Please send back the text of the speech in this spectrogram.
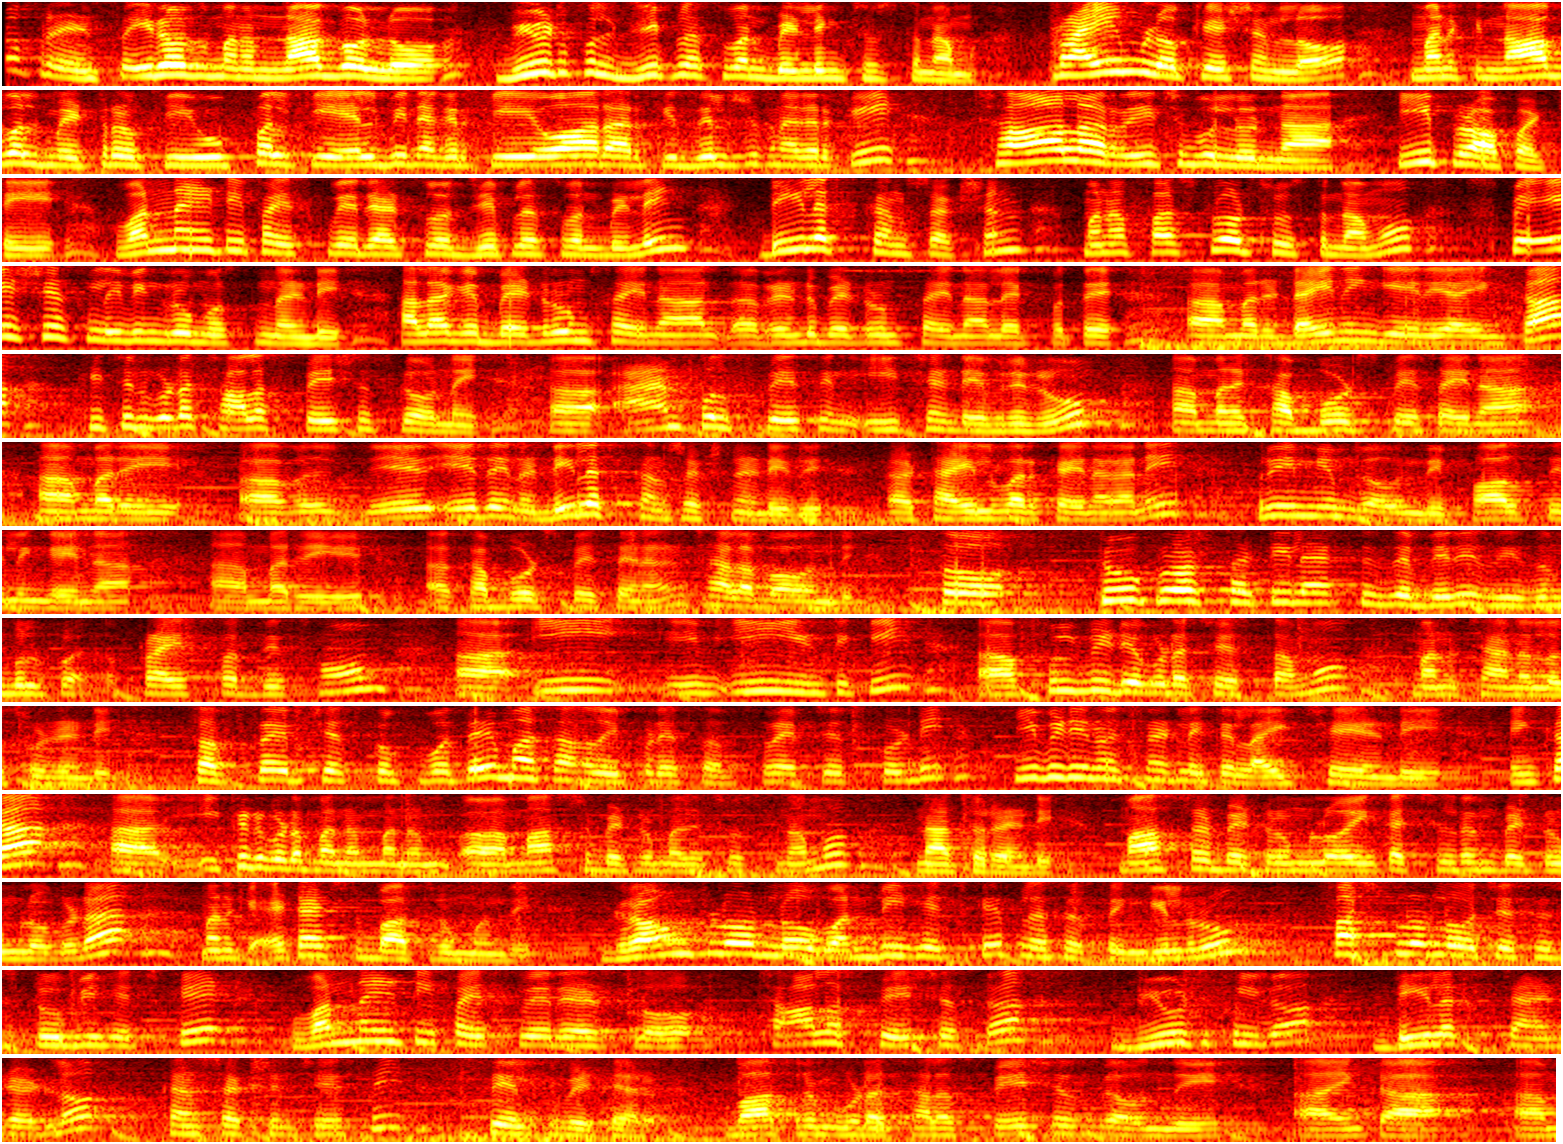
Hello friends ఈరోజు మనం నాగోల్లో beautiful G plus one building చూస్తున్నాం ప్రైమ్ లొకేషన్లో మనకి నాగోల్ మెట్రోకి ఉప్పల్కి ఎల్బీ నగర్కి ఓఆర్ఆర్కి దిల్సుఖ్ నగర్కి చాలా రీచబుల్ ఉన్న ఈ property one ninety five square యార్డ్స్లో G plus one building deluxe construction మనం ఫస్ట్ ఫ్లోర్ చూస్తున్నాము. స్పేషియస్ లివింగ్ రూమ్ వస్తుందండి. అలాగే బెడ్రూమ్స్ అయినా రెండు బెడ్రూమ్స్ అయినా లేకపోతే మరి డైనింగ్ ఏరియా ఇంకా కిచెన్ కూడా చాలా స్పేషియస్గా ఉన్నాయి. Ample space in each and every room మన కబ్బోర్డ్ స్పేస్ అయినా మరి ఏ- ఏదైనా డీలక్స్ కన్స్ట్రక్షన్ అండి ఇది. టైల్ వర్క్ అయినా కానీ ప్రీమియంగా ఉంది. ఫాల్ సీలింగ్ అయినా మరి కబోర్డ్ స్పేస్ అయినా కానీ చాలా బాగుంది. So two crores thirty lakhs is a very reasonable price for this home ఈ ఈ- ఇంటికి ఫుల్ వీడియో కూడా చేస్తాము మన ఛానల్లో చూడండి. సబ్స్క్రైబ్ చేసుకోకపోతే మా ఛానల్ ఇప్పుడే సబ్స్క్రైబ్ చేసుకోండి. ఈ వీడియో నచ్చినట్లయితే లైక్ చేయండి. ఇంకా ఇక్కడ కూడా మనం మనం మాస్టర్ బెడ్రూమ్ అది చూస్తున్నాము. నాతో రండి. మాస్టర్ బెడ్రూమ్లో ఇంకా చిల్డ్రన్ బెడ్రూమ్లో కూడా మనకి అటాచ్డ్ బాత్రూమ్ ఉంది. గ్రౌండ్ ఫ్లోర్లో one BHK plus single room first ఫ్లోర్లో వచ్చేసి two BHK one nine eighty five square యార్డ్స్లో చాలా స్పేషియస్గా బ్యూటిఫుల్గా డీలక్స్ స్టాండర్డ్లో కన్స్ట్రక్షన్ చేసి సేల్కి పెట్టారు. బాత్రూమ్ కూడా చాలా స్పేషియస్గా ఉంది. ఇంకా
